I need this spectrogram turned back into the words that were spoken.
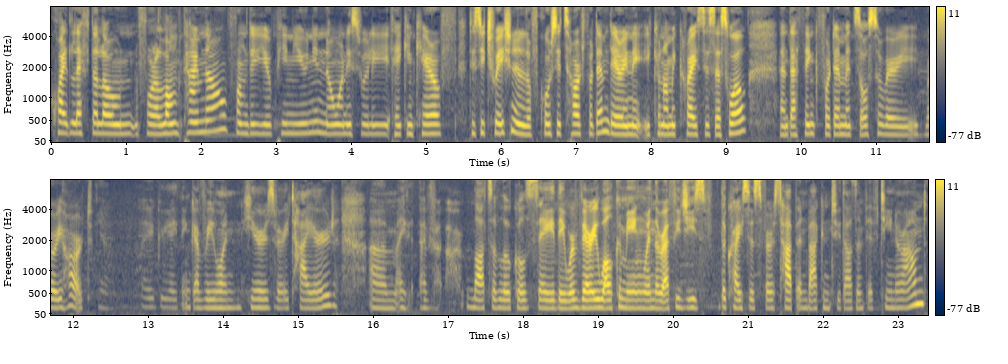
quite left alone for a long time now from the European Union. No one is really taking care of the situation, and of course, it's hard for them. They're in an economic crisis as well, and I think for them it's also very, very hard. Yeah. Agree. I think everyone here is very tired. Um, I, have lots of locals say they were very welcoming when the refugees, the crisis first happened back in 2015 around,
